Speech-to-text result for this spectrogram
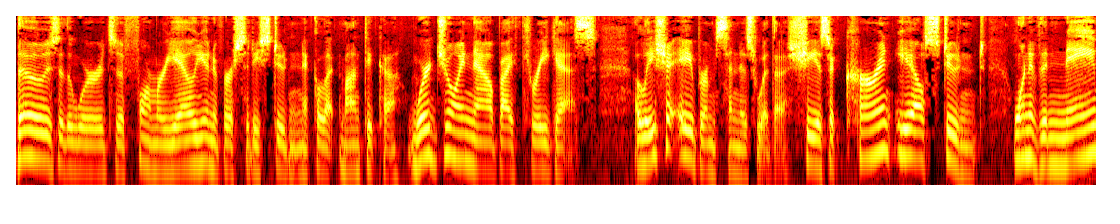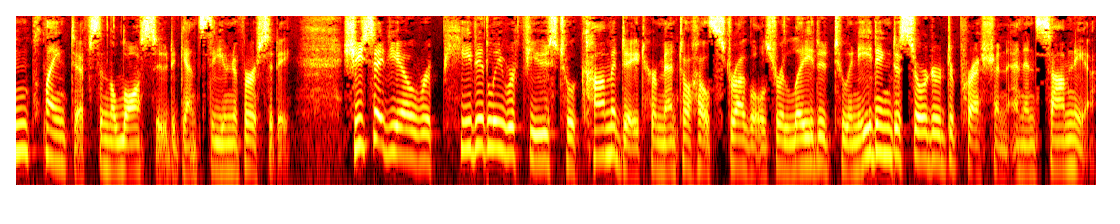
Those are the words of former Yale University student Nicolette Mantica. We're joined now by three guests. Alicia Abramson is with us. She is a current Yale student, one of the named plaintiffs in the lawsuit against the university. She said Yale repeatedly refused to accommodate her mental health struggles related to an eating disorder, depression, and insomnia.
